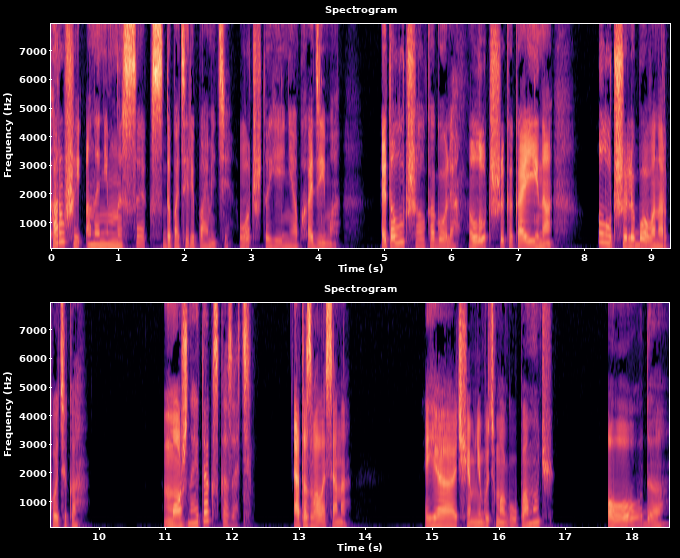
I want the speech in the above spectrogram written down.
Хороший анонимный секс до потери памяти — вот что ей необходимо. Это лучше алкоголя, лучше кокаина, лучше любого наркотика. «Можно и так сказать», — отозвалась она. «Я чем-нибудь могу помочь?» «О, да»,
